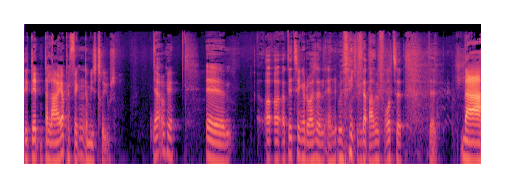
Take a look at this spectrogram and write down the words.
Det er den, der leger perfekt, Mm. der mistrives. Ja, okay. Øh, og, og, og det tænker du også er en, er en udvikling, der bare vil fortsætte. Nej,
